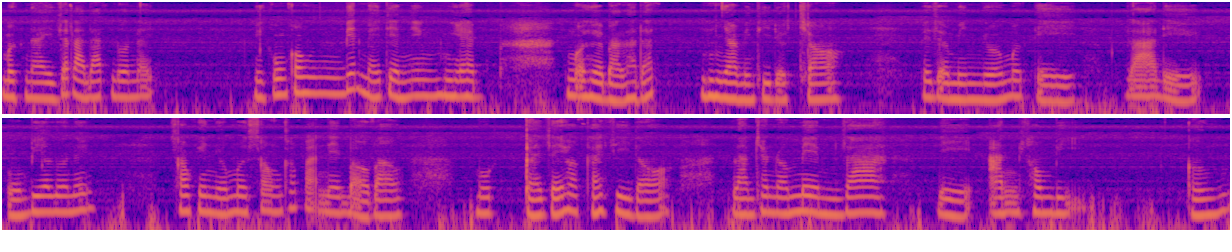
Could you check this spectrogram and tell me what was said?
Mực này rất là đắt luôn đấy. Mình cũng không biết mấy tiền nhưng nghe mọi người bảo là đắt. Nhà mình thì được cho. Bây giờ mình nướng mực để ra để uống bia luôn đấy. Sau khi nướng mực xong, các bạn nên bỏ vào một cái giấy hoặc cái gì đó Làm cho nó mềm ra để ăn không bị cứng,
